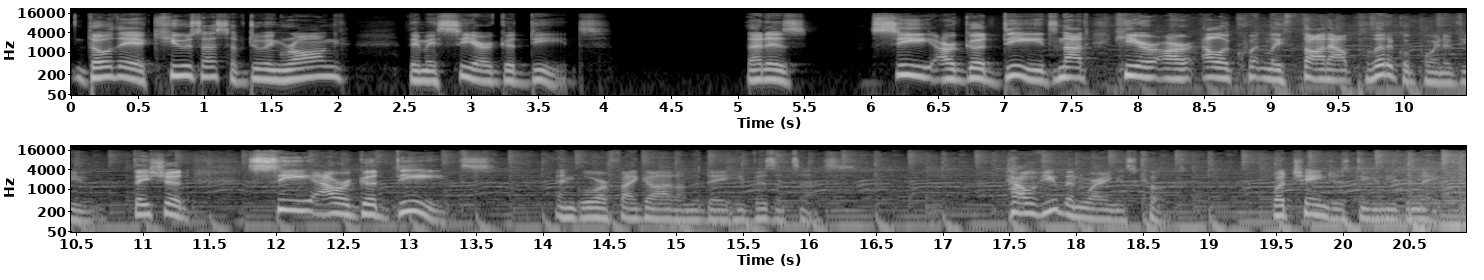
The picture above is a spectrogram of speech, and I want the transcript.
though they accuse us of doing wrong, they may see our good deeds. That is, see our good deeds, not hear our eloquently thought out political point of view. They should see our good deeds, and glorify God on the day He visits us. How have you been wearing His coat? What changes do you need to make?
